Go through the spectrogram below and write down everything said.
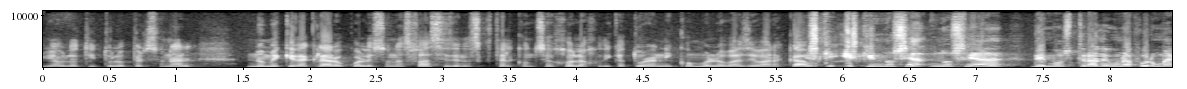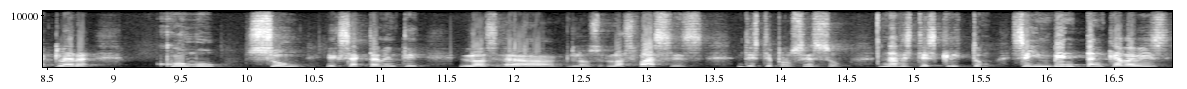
yo hablo a título personal, no me queda claro cuáles son las fases en las que está el Consejo de la Judicatura ni cómo lo va a llevar a cabo. Es que, es que no, se ha, no se ha demostrado de una forma clara cómo son exactamente ah, las, fases de este proceso. Nada está escrito, se inventan cada vez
